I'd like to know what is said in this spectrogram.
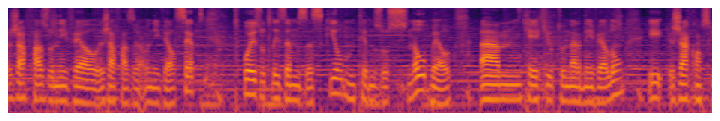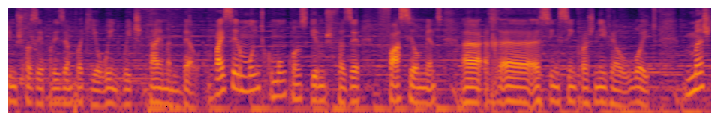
já faz o nível, já faz o nível 7. Depois utilizamos a skill, metemos o Snowbell, um, que é aqui o tuner nível 1, e já conseguimos fazer, por exemplo, aqui a Wind Witch Diamond Bell. Vai ser muito comum conseguirmos fazer facilmente uh, uh, assim sincros nível 8, mas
